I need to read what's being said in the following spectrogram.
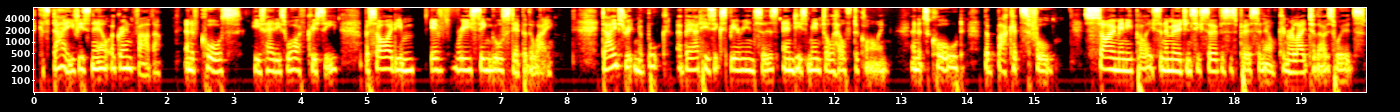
Because Dave is now a grandfather. And of course, he's had his wife, Chrissy, beside him every single step of the way. Dave's written a book about his experiences and his mental health decline, and it's called The Bucket's Full. So many police and emergency services personnel can relate to those words.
